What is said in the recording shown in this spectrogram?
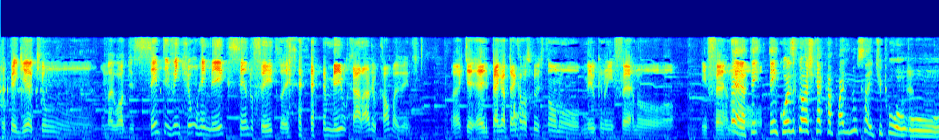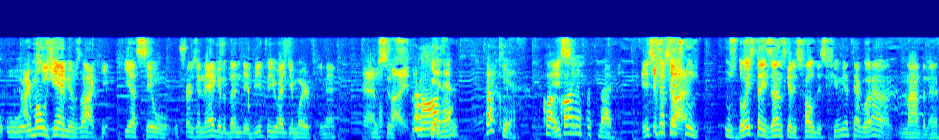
Eu peguei aqui um, um negócio de 121 remakes sendo feitos aí. É meio caralho, calma, gente. Né, que ele pega até aquelas coisas que estão no, meio que no inferno. Inferno. É, tem, tem coisa que eu acho que é capaz de não sair. Tipo o, o, o Irmão Akira. Gêmeos lá, que, que ia ser o, o Schwarzenegger, o Danny DeVito e o Ed Murphy, né? É, não no seu- sai. Pra Nossa. quê, né? Pra quê? Qual, Esse- qual é a necessidade? Esse Tipo, já tem acho que uns, uns dois, três anos que eles falam desse filme e até agora nada, né?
